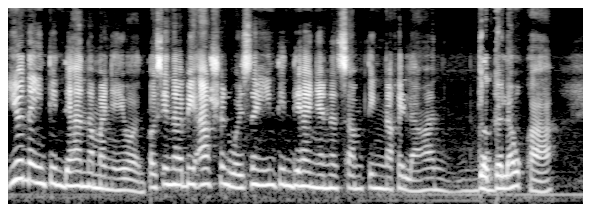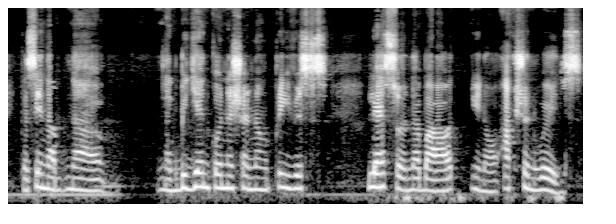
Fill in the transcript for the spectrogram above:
Yun, naiintindihan naman niya yun. Pag sinabing action words, naiintindihan niya na something na kailangan gagalaw ka kasi na, na nagbigyan ko na siya ng previous lesson about, you know, action words.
